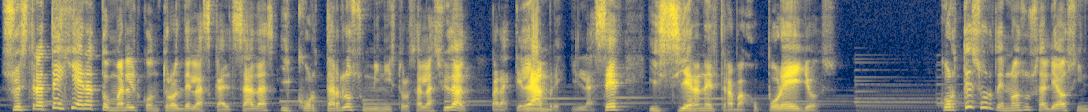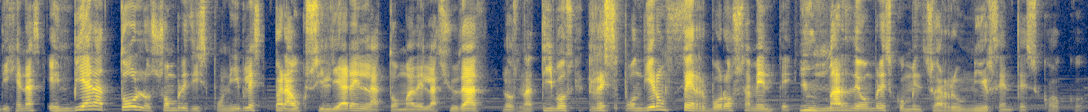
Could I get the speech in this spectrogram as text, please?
Su estrategia era tomar el control de las calzadas y cortar los suministros a la ciudad, para que el hambre y la sed hicieran el trabajo por ellos. Cortés ordenó a sus aliados indígenas enviar a todos los hombres disponibles para auxiliar en la toma de la ciudad. Los nativos respondieron fervorosamente y un mar de hombres comenzó a reunirse en Texcoco.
